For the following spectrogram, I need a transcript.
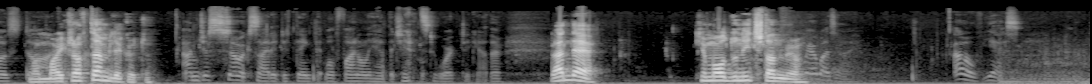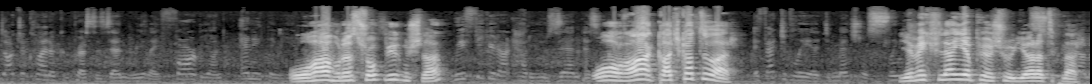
postdoc. Ama Minecraft'tan bile kötü. I'm just so excited to think that we'll finally have the chance to work together. Ben de kim olduğunu hiç tanımıyorum. Where was I? Oh, yes. Dr. Kleiner compressed the Zen relay far beyond anything Oha burası çok büyükmüş lan. Oha kaç katı var? Yemek filan yapıyor şu yaratıklar.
